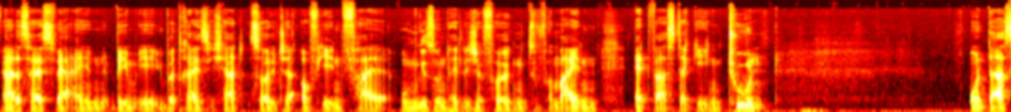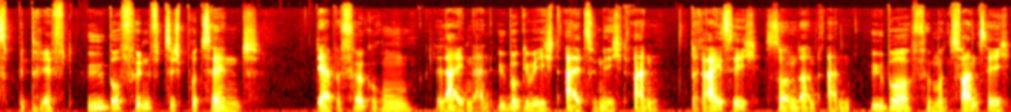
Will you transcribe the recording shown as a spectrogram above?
Ja, das heißt, wer ein BME über 30 hat, sollte auf jeden Fall, um gesundheitliche Folgen zu vermeiden, etwas dagegen tun. Und das betrifft über 50 Prozent der Bevölkerung leiden an Übergewicht, also nicht an 30, sondern an über 25.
